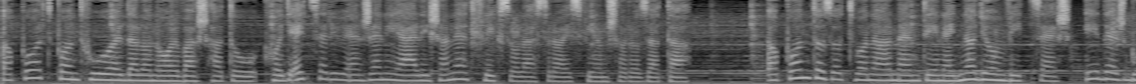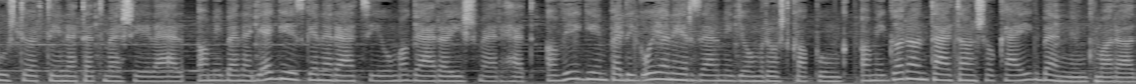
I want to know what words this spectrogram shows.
A port.hu oldalon olvasható, hogy egyszerűen zseniális a Netflix olasz rajzfilm sorozata. A pontozott vonal mentén egy nagyon vicces, édesbús történetet mesél el, amiben egy egész generáció magára ismerhet, a végén pedig olyan érzelmi gyomrost kapunk, ami garantáltan sokáig bennünk marad.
